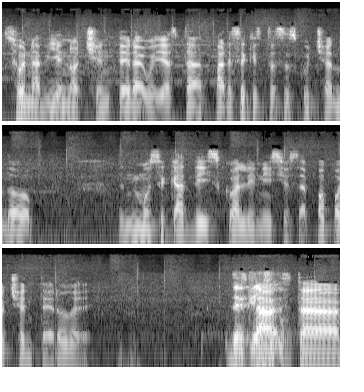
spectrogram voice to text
Suena bien ochentera, güey. Hasta parece que estás escuchando música disco al inicio, o sea, pop ochentero de... del está, clásico. Está,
